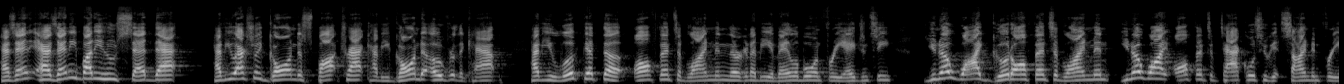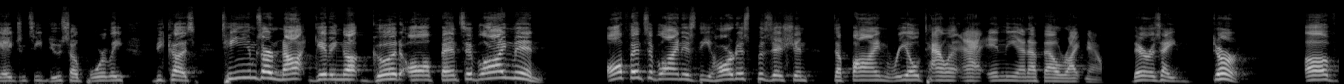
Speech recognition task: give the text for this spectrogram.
Has any has anybody who said that? Have you actually gone to Spotrac? Have you gone to over the cap? Have you looked at the offensive linemen that are going to be available in free agency? You know why good offensive linemen, you know why offensive tackles who get signed in free agency do so poorly? Because teams are not giving up good offensive linemen. Offensive line is the hardest position to find real talent at in the NFL right now. There is a dearth of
